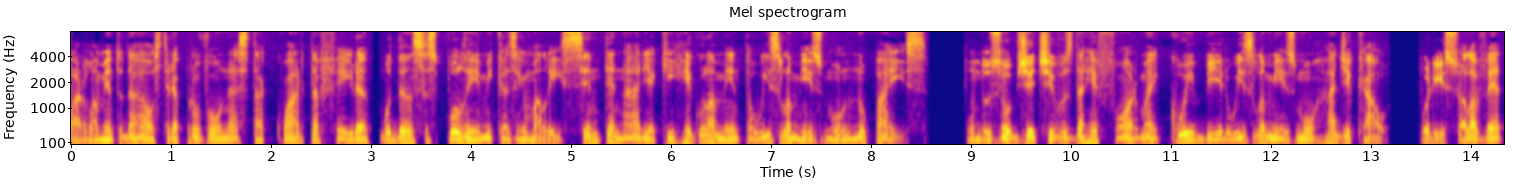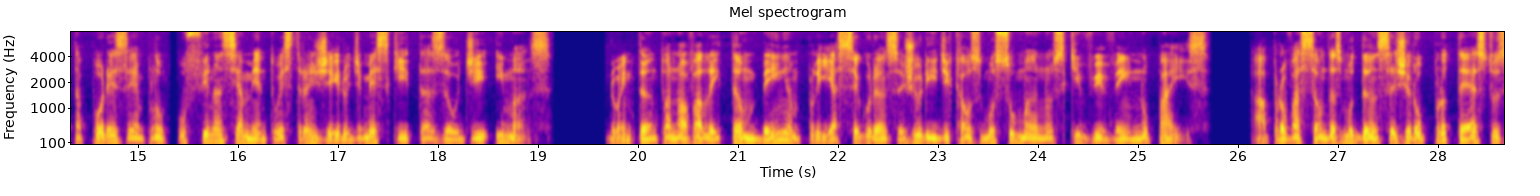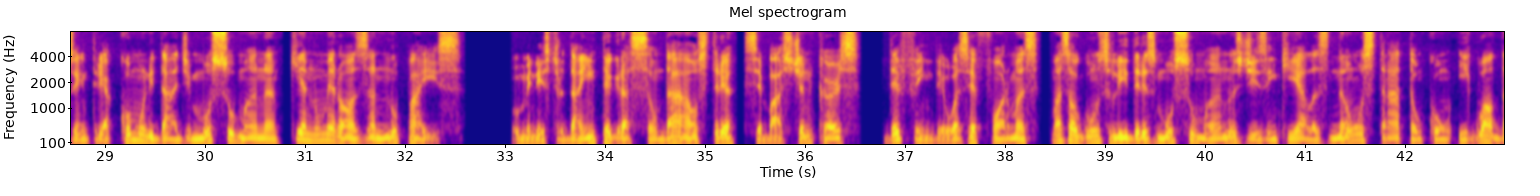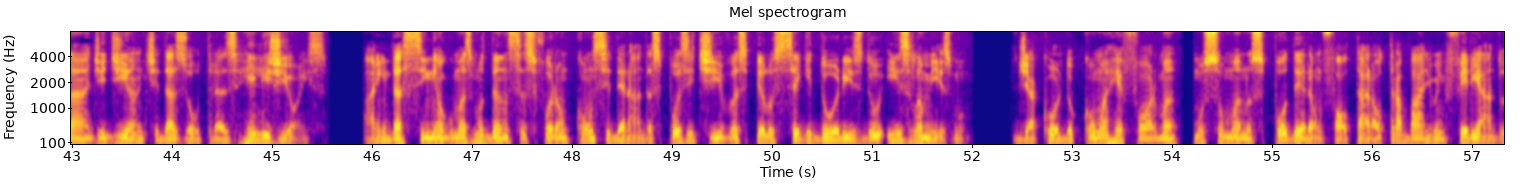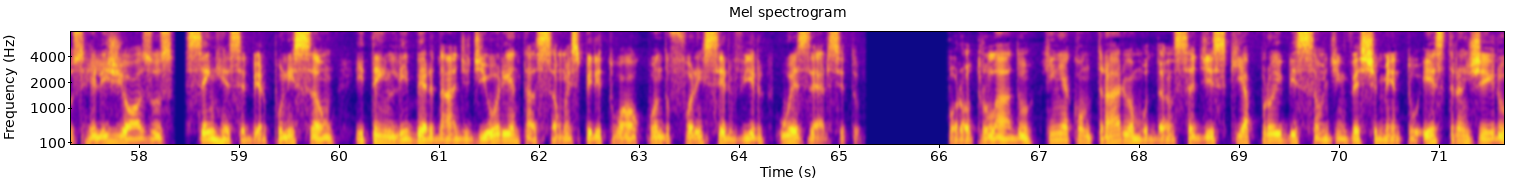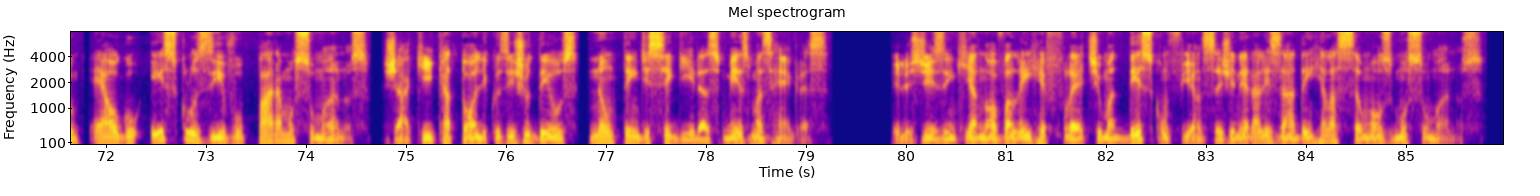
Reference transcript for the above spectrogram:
parlamento da Áustria aprovou nesta quarta-feira mudanças polêmicas em uma lei centenária que regulamenta o islamismo no país. Um dos objetivos da reforma é coibir o islamismo radical. Por isso, ela veta, por exemplo, o financiamento estrangeiro de mesquitas ou de imãs. No entanto, a nova lei também amplia a segurança jurídica aos muçulmanos que vivem no país. A aprovação das mudanças gerou protestos entre a comunidade muçulmana, que é numerosa no país. O ministro da Integração da Áustria, Sebastian Kurz, defendeu as reformas, mas alguns líderes muçulmanos dizem que elas não os tratam com igualdade diante das outras religiões. Ainda assim, algumas mudanças foram consideradas positivas pelos seguidores do islamismo. De acordo com a reforma, muçulmanos poderão faltar ao trabalho em feriados religiosos sem receber punição e têm liberdade de orientação espiritual quando forem servir o exército. Por outro lado, quem é contrário à mudança diz que a proibição de investimento estrangeiro é algo exclusivo para muçulmanos, já que católicos e judeus não têm de seguir as mesmas regras. Eles dizem que a nova lei reflete uma desconfiança generalizada em relação aos muçulmanos.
